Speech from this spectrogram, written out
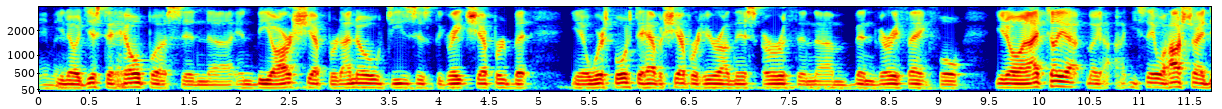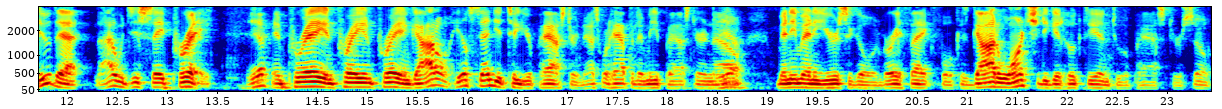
Amen. You know, just to help us and uh, and be our shepherd. I know Jesus is the great shepherd, but you know we're supposed to have a shepherd here on this earth, and I've been very thankful you know, and I tell you, you say, well, how should I do that? I would just say pray. Yeah. And pray and pray and pray, and God will He'll send you to your pastor, and that's what happened to me, Pastor. Now, yeah. many many years ago, and very thankful because God wants you to get hooked into a pastor. So,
